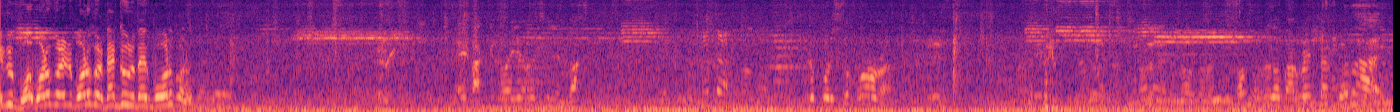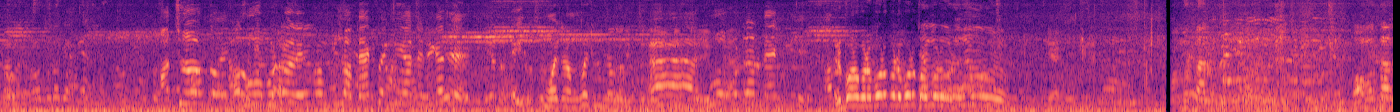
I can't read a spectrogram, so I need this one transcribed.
একটু বড় করে একটু বড় করে ব্যাগগুলো ব্যাগ বড় করো। এই বাকি লয়াররা ছিলেন বাকি এটা পরিশ্রম করো না। মোবাইল হ্যাঁ হ্যাঁ হ্যাঁ ব্যাগ বড় করে বড় করে বড় করে বড় করে। মমতার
